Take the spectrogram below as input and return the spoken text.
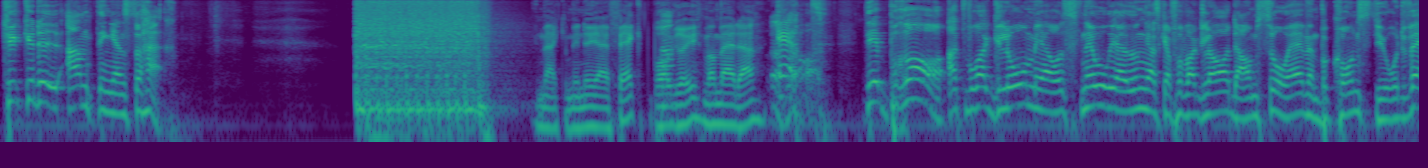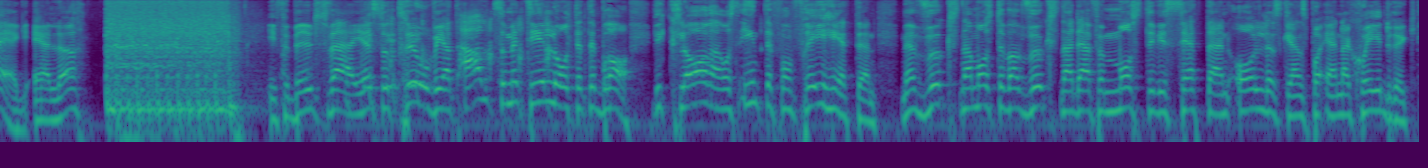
Tycker du antingen så här? Märker min nya effekt. Bra Gry, var med där. Ett. Det är bra att våra glåmiga och snoriga unga ska få vara glada om så även på konstgjord väg, eller? I förbud-Sverige så tror vi att allt som är tillåtet är bra. Vi klarar oss inte från friheten. Men vuxna måste vara vuxna, därför måste vi sätta en åldersgräns på energidryck.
